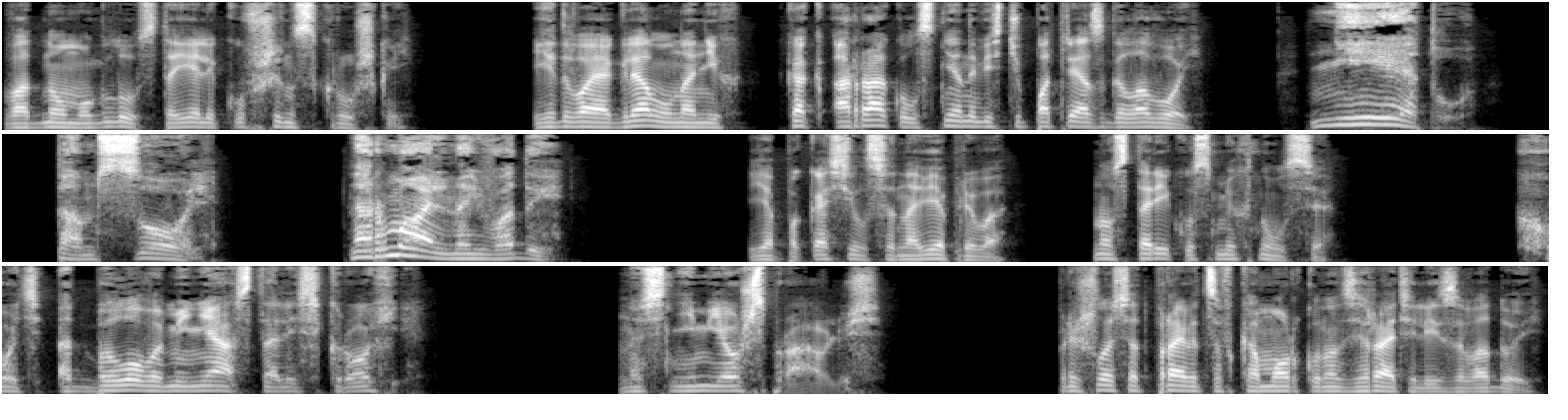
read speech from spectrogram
В одном углу стояли кувшин с кружкой. Едва я глянул на них, как оракул с ненавистью потряс головой. «Нету! Там соль! Нормальной воды!» Я покосился на Вепрева, но старик усмехнулся. «Хоть от былого меня остались крохи, но с ним я уж справлюсь». Пришлось отправиться в коморку надзирателей за водой.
